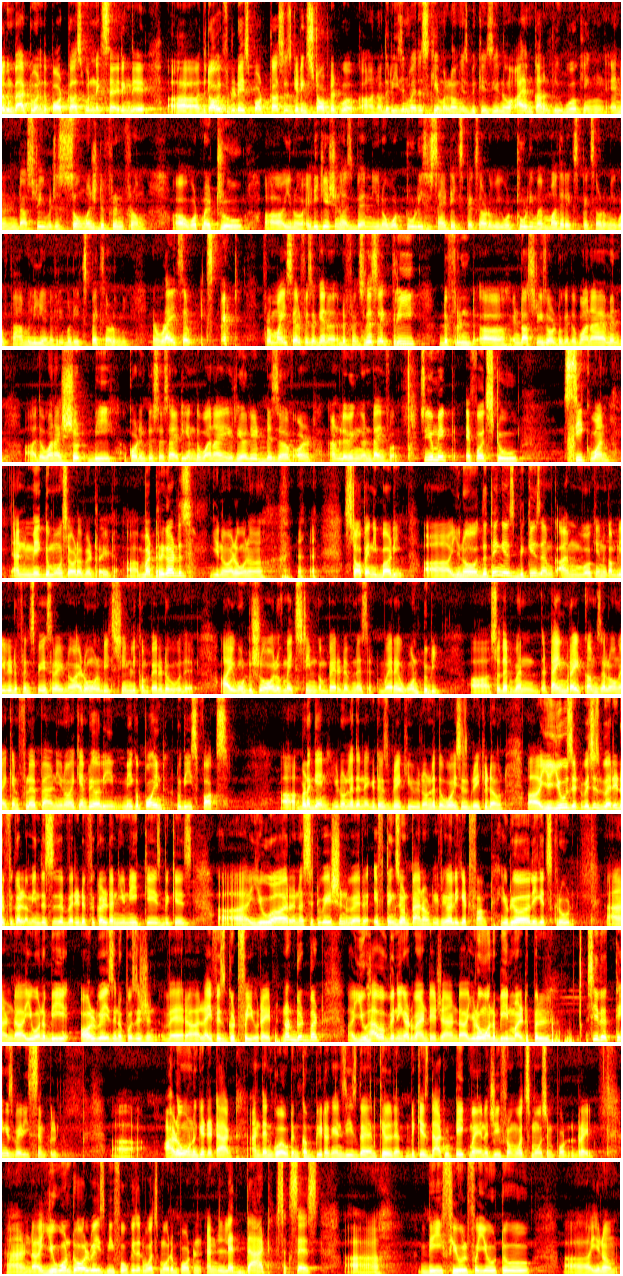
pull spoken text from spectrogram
Welcome back to another podcast. What an exciting day. Uh, the topic for today's podcast is getting stopped at work. Uh, now, the reason why this came along is because, you know, I am currently working in an industry which is so much different from uh, what my true, uh, you know, education has been, you know, what truly society expects out of me, what truly my mother expects out of me, what family and everybody expects out of me. And what I expect from myself is again a difference So, there's like three different uh, industries altogether. One I am in, uh, the one I should be according to society, and the one I really deserve or I'm living and dying for. So you make efforts to seek one and make the most out of it, right? Uh, but regardless, you know, I don't want to stop anybody. Uh, you know, the thing is because I'm I'm working in a completely different space right now. I don't want to be extremely competitive over there. I want to show all of my extreme competitiveness at where I want to be uh, so that when the time right comes along i can flip and you know i can really make a point to these fucks uh, but again you don't let the negatives break you. You don't let the voices break you down. Uh, you use it which is very difficult. I mean this is a very difficult and unique case because uh, you are in a situation where if things don't pan out you really get fucked. You really get screwed. And uh, you want to be always in a position where uh, life is good for you right? Not good but you have a winning advantage and you don't want to be in multiple. See the thing is very simple i don't want to get attacked and then go out and compete against these guys and kill them because that would take my energy from what's most important right? And uh, you want to always be focused at what's more important and let that success be fuel for you to you know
